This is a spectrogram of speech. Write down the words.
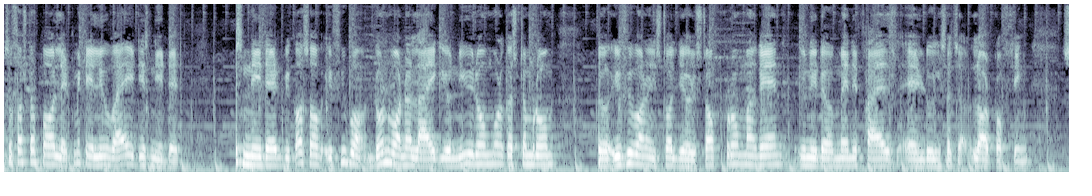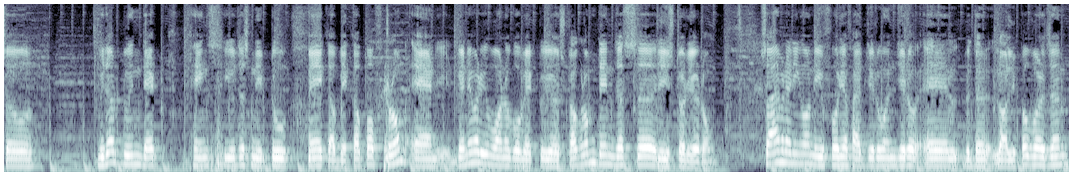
So first of all let me tell you why it is needed. It is needed because of if you don't want to like your new ROM or custom ROM so if you want to install your stock ROM again you need uh, many files and doing such a lot of things. So without doing that things. You just need to make a backup of ROM and whenever you want to go back to your stock ROM then just uh, restore your ROM so I'm running on Yuphoria 5010L with the Lollipop version.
